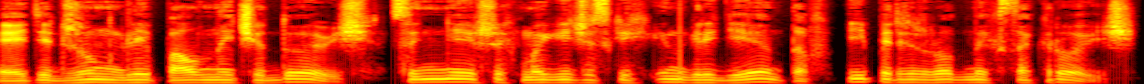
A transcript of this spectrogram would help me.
Эти джунгли полны чудовищ, ценнейших магических ингредиентов и природных сокровищ.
